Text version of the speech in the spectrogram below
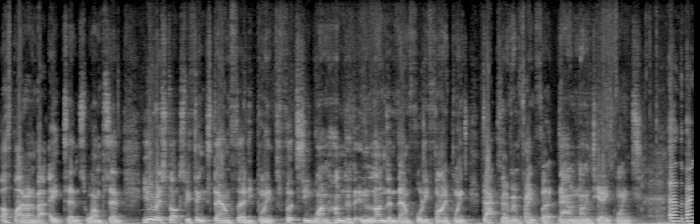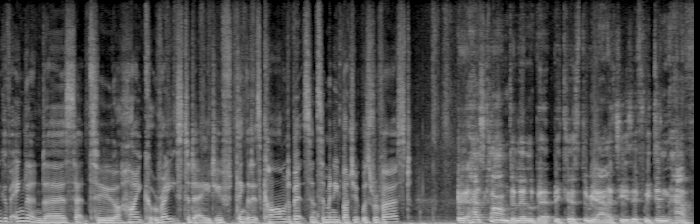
off by around about 8 tenths, 1%. Euro Stoxx, we think, down 30 points. FTSE 100 in London down 45 points. DAX over in Frankfurt down 98 points. And the Bank of England uh, set to hike rates today. Do you think that it's calmed a bit since the mini budget was reversed? It has calmed a little bit because the reality is if we didn't have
